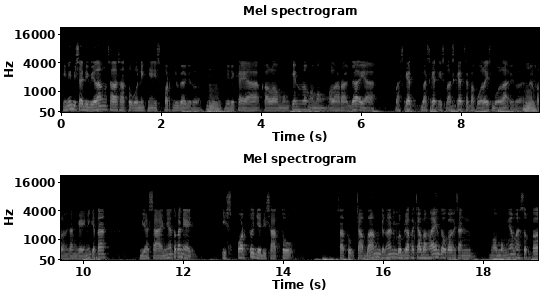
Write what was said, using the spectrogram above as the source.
ini bisa dibilang salah satu uniknya e-sport juga gitu loh hmm, jadi kayak kalau mungkin lo ngomong olahraga ya basket basket is basket sepak bola is bola gitu. Loh. nah Hmm. kalau misalnya kayak ini kita biasanya tuh kan ya e-sport tuh jadi satu satu cabang dengan beberapa cabang lain tuh. Kalau misalnya ngomongnya masuk ke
